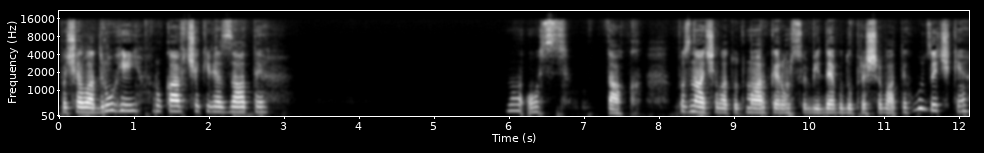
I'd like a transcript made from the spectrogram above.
Почала другий рукавчик в'язати. Ну, ось так. Позначила тут маркером собі, де буду пришивати гудзички.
